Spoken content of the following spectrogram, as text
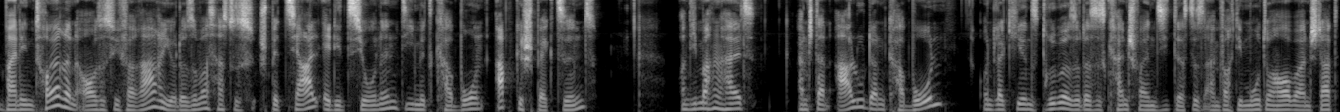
Bei den teuren Autos wie Ferrari oder sowas hast du Spezialeditionen, die mit Carbon abgespeckt sind und die machen halt anstatt Alu dann Carbon und lackieren es drüber, sodass es kein Schwein sieht, dass das einfach die Motorhaube anstatt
